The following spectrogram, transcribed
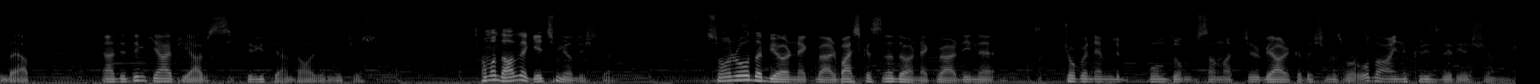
Onu da yaptım. Ya dedim ki ya, ya siktir git yani dalga mı geçiyorsun? Ama dalga geçmiyordu işte. Sonra o da bir örnek ver. Başkasına da örnek verdi. Yine çok, çok önemli bulduğum bir sanatçı, bir arkadaşımız var. O da aynı krizleri yaşıyormuş.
